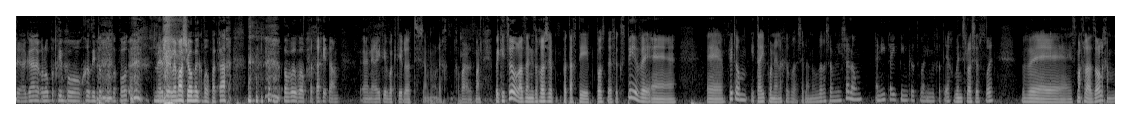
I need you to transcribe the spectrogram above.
תירגע, אנחנו לא פותחים פה חזיתות נוספות, מעבר למה שעומר כבר פתח. עובר כבר פתח איתם. אני ראיתי בקטילות, שם הולך חבל על הזמן. בקיצור, אז אני זוכר שפתחתי פוסט ב-FXP, ופתאום איתי פונה לחברה שלנו ורשם לי, שלום, אני איתי פינקס ואני מפתח בן 13, ואשמח לעזור לכם,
